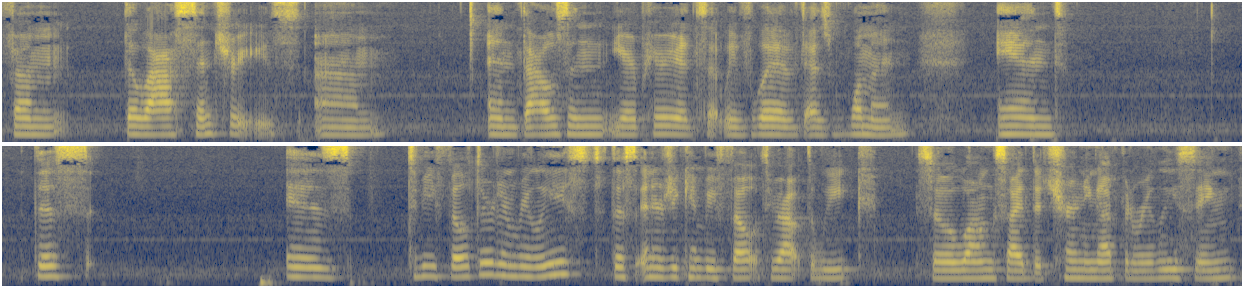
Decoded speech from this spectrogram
from the last centuries um, and thousand year periods that we've lived as women. And this is to be filtered and released. This energy can be felt throughout the week. So, alongside the churning up and releasing,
